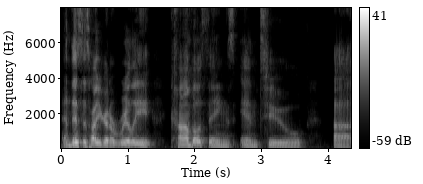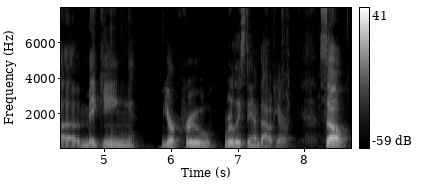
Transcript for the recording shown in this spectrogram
And this is how you're going to really combo things into uh, making your crew really stand out here. So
